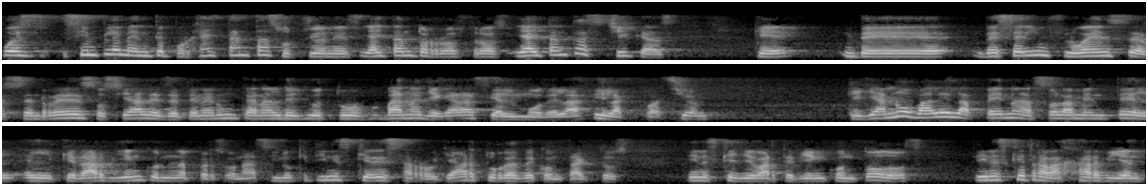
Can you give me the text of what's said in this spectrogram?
Pues simplemente porque hay tantas opciones y hay tantos rostros y hay tantas chicas que de, ser influencers en redes sociales, de tener un canal de YouTube, van a llegar hacia el modelaje y la actuación. Que ya no vale la pena solamente el, el quedar bien con una persona, sino que tienes que desarrollar tu red de contactos, tienes que llevarte bien con todos, tienes que trabajar bien,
